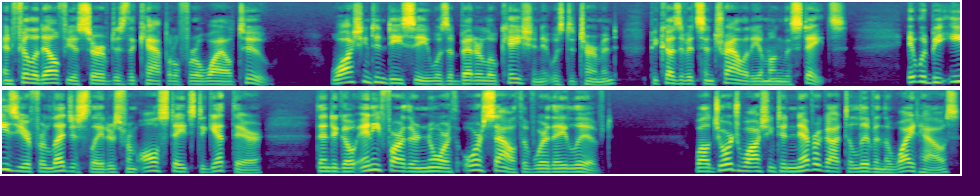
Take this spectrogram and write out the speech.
and Philadelphia served as the capital for a while too. Washington, D.C. was a better location, it was determined, because of its centrality among the states. It would be easier for legislators from all states to get there than to go any farther north or south of where they lived. While George Washington never got to live in the White House,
